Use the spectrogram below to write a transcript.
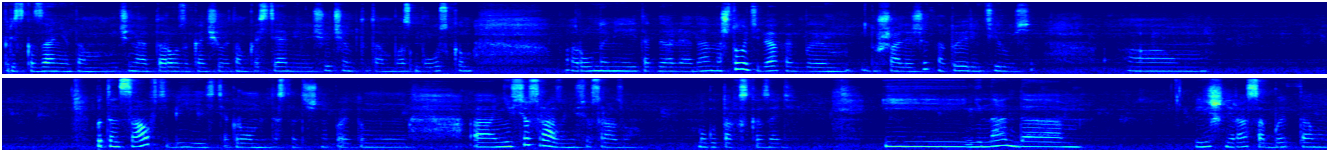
предсказания, там, начиная от Таро, заканчивая там костями или еще чем-то, там, воском, рунами и так далее, да, на что у тебя как бы душа лежит, на то и ориентируйся. Потенциал в тебе есть огромный достаточно, поэтому не все сразу, не все сразу, могу так сказать. И не надо лишний раз об этом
